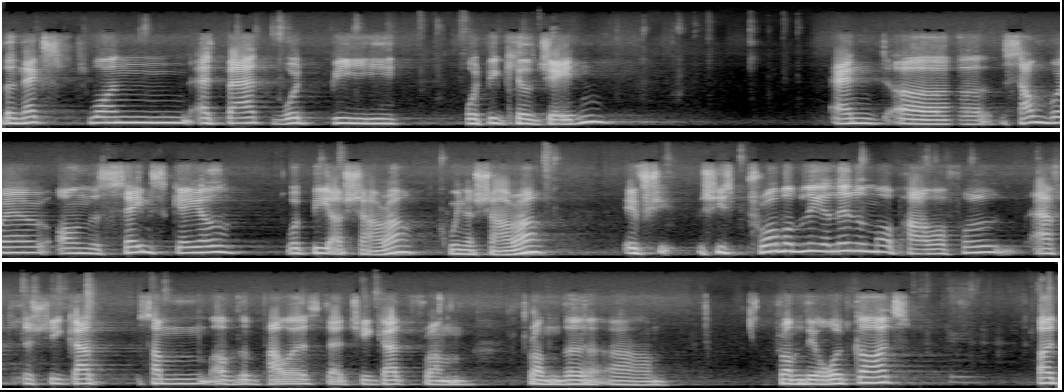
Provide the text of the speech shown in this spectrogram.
the next one at bat would be would be Kil'jaeden, and uh, somewhere on the same scale would be Azshara, Queen Azshara. If she she's probably a little more powerful after she got some of the powers that she got from from the um, from the old gods, but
